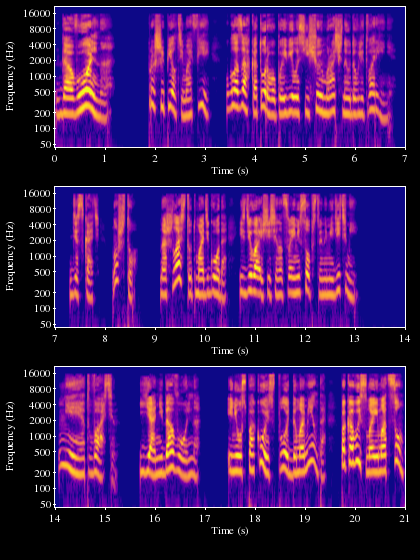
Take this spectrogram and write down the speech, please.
«Довольно!» — прошипел Тимофей, в глазах которого появилось еще и мрачное удовлетворение. Дескать, ну что, нашлась тут мать года, издевающаяся над своими собственными детьми? Нет, Васин, я недовольна. И не успокоюсь вплоть до момента, пока вы с моим отцом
